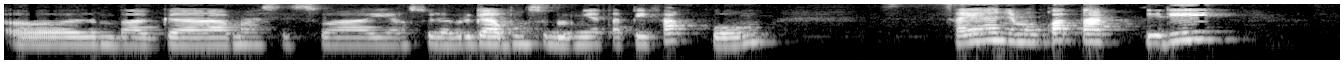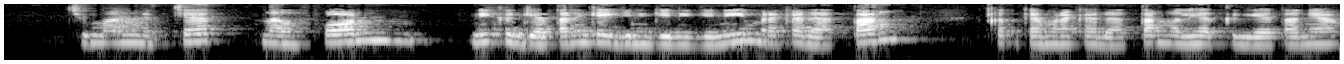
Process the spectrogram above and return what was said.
uh, lembaga mahasiswa yang sudah bergabung sebelumnya tapi vakum, saya hanya mengkotak. Jadi cuman ngechat, nelpon, ini kegiatannya kayak gini-gini gini, mereka datang, ketika mereka datang ngelihat kegiatannya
